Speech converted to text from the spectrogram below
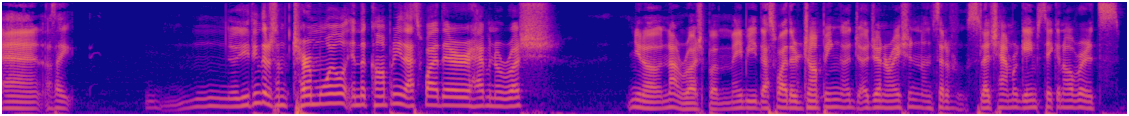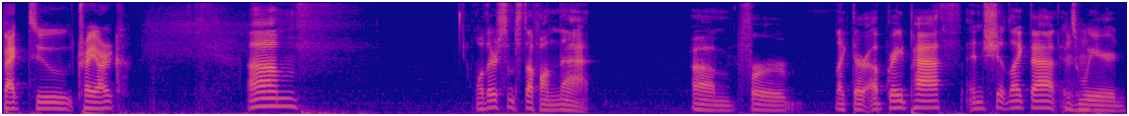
and I was like, "Mm, do you think there's some turmoil in the company? That's why they're having a rush. You know, not rush, but maybe that's why they're jumping a, a generation instead of Sledgehammer Games taking over. It's back to Treyarch. Um. Well, there's some stuff on that. Um, for like their upgrade path and shit like that. It's Mhm. weird.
